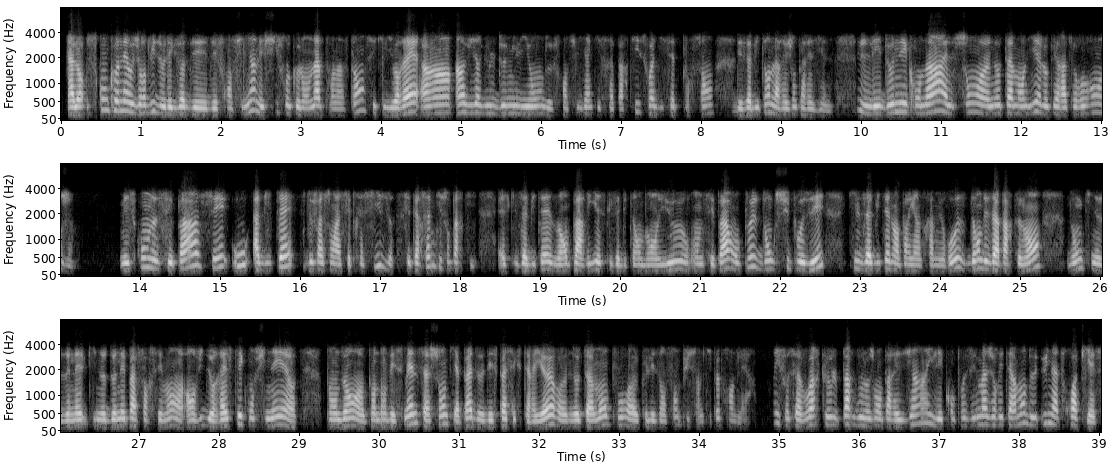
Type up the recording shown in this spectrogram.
Alors, ce qu'on connaît aujourd'hui de l'exode des, franciliens, les chiffres que l'on a pour l'instant, c'est qu'il y aurait un 1,2 million de franciliens qui seraient partis, soit 17% des habitants de la région parisienne. Les données qu'on a, elles sont euh, notamment liées à l'opérateur Orange. Mais ce qu'on ne sait pas, c'est où habitaient de façon assez précise ces personnes qui sont parties. Est-ce qu'ils habitaient dans Paris? Est-ce qu'ils habitaient en banlieue? On ne sait pas. On peut donc supposer qu'ils habitaient dans Paris intramuros, dans des appartements, donc qui ne donnaient, pas forcément envie de rester confinés euh, pendant, pendant des semaines, sachant qu'il n'y a pas d'espace extérieur, euh, notamment pour euh, que les enfants puissent un petit peu prendre l'air. Il faut savoir que le parc de logement parisien, il est composé majoritairement de une à trois pièces.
